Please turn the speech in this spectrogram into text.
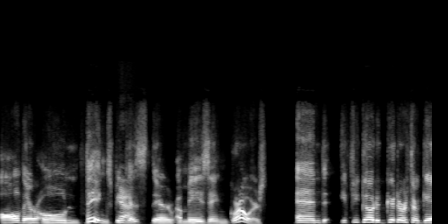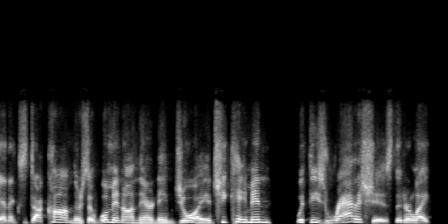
all their own things because yeah. they're amazing growers. And if you go to goodearthorganics.com there's a woman on there named joy and she came in with these radishes that are like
